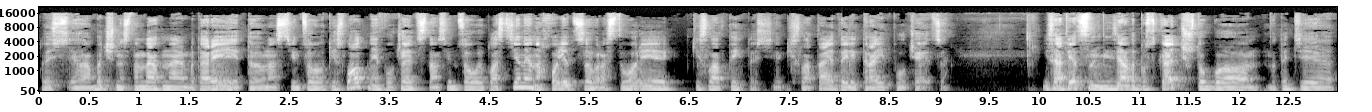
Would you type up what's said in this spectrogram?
То есть э, обычно стандартная батарея это у нас свинцово-кислотные, получается там свинцовые пластины находятся в растворе кислоты, то есть кислота это электролит получается. И соответственно нельзя допускать, чтобы вот эти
